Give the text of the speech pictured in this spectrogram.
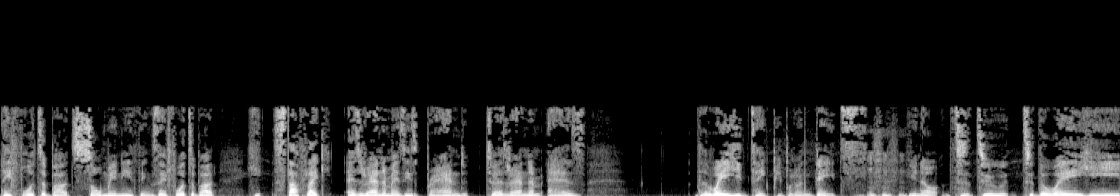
They fought about so many things. They fought about he, stuff like as random as his brand to as random as the way he'd take people on dates, you know, to, to, to the way he,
